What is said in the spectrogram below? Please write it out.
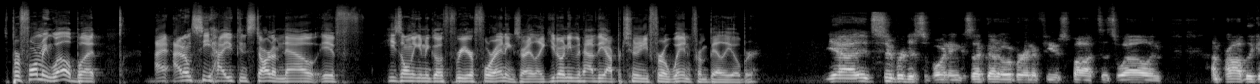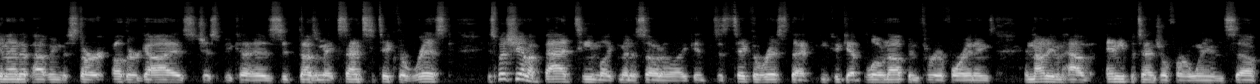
He's performing well, but I, I don't see how you can start him now if he's only going to go three or four innings, right? Like you don't even have the opportunity for a win from Bailey Ober. Yeah, it's super disappointing because I've got Ober in a few spots as well, and I'm probably going to end up having to start other guys just because it doesn't make sense to take the risk especially on a bad team like Minnesota. Like, it just take the risk that he could get blown up in three or four innings and not even have any potential for a win. So,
